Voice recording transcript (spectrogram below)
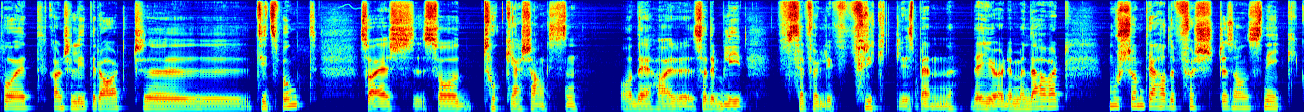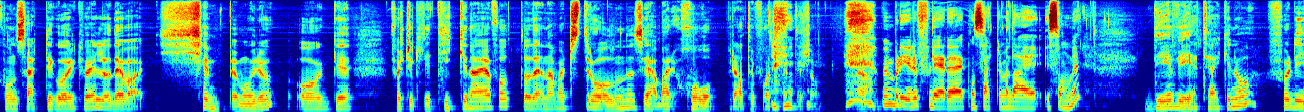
på et kanskje litt rart tidspunkt, så, jeg, så, tok jeg sjansen. Det har, så det blir selvfølgelig fryktelig spennende. Det gjør det. Men det har vært morsomt. Jeg hadde første sånn snikkonsert i går kveld, og det var kjempemoro. Og uh, første kritikken har jeg fått, og den har vært strålende, så jeg bare håper at det fortsetter sånn. Ja. Men blir det flere konserter med deg i sommer? Det vet jeg ikke nå, fordi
